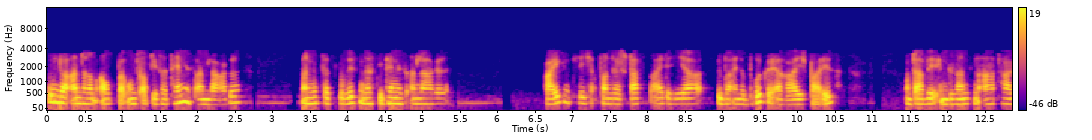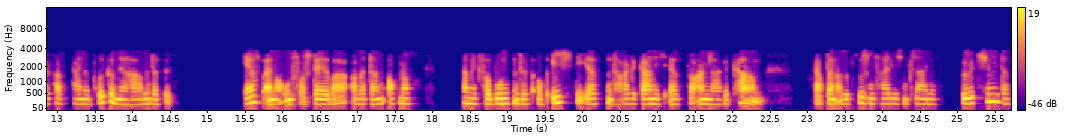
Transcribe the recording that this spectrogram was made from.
unter anderem auch bei uns auf dieser Tennisanlage. Man muss dazu wissen, dass die Tennisanlage eigentlich von der Stadtseite her über eine Brücke erreichbar ist. Und da wir im gesamten Ahrtal fast keine Brücke mehr haben, das ist erst einmal unvorstellbar, aber dann auch noch damit verbunden, dass auch ich die ersten Tage gar nicht erst zur Anlage kam. Es gab dann also zwischenzeitlich ein kleines Bötchen, das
